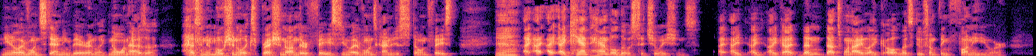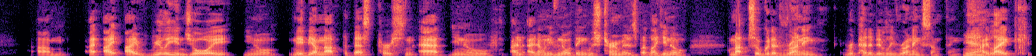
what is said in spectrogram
and you know everyone's standing there and like no one has a has an emotional expression on their face, you know, everyone's kind of just stone faced. Yeah, I, I I can't handle those situations. I, I, I got then that's when I like, oh, let's do something funny or um, I, I, I really enjoy, you know, maybe I'm not the best person at, you know, I, I don't even know what the English term is, but like, you know, I'm not so good at running, repetitively running something. Yeah. I like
